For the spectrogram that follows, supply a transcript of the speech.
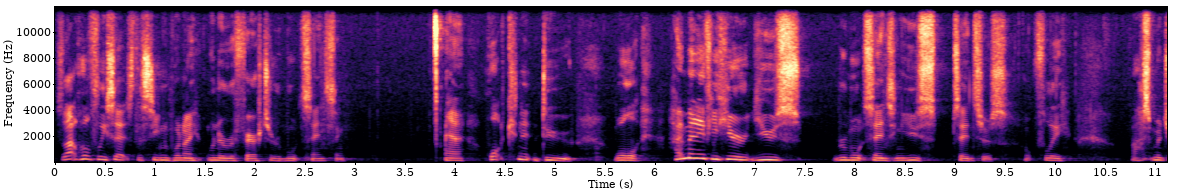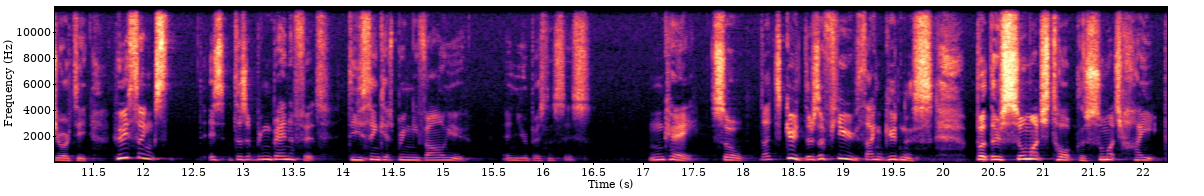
So that hopefully sets the scene when I, when I refer to remote sensing. Uh, what can it do? Well, how many of you here use remote sensing, use sensors? Hopefully, vast majority. Who thinks, is, does it bring benefit? Do you think it's bringing value? In your businesses. Okay, so that's good. There's a few, thank goodness. But there's so much talk, there's so much hype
